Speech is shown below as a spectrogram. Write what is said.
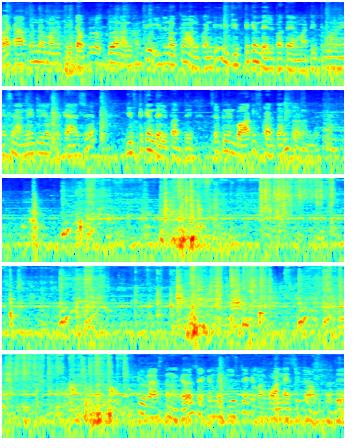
అలా కాకుండా మనకి డబ్బులు వద్దు అని అనుకుంటే ఇది నొక్కాం అనుకోండి. ఇది గిఫ్ట్ కింద వెళ్ళిపోతాయి అనమాట ఇప్పుడు మనం వేసిన అన్నిటి యొక్క క్యాష్ గిఫ్ట్ కింద వెళ్ళిపోద్ది. సో ఇప్పుడు నేను బాటిల్స్ పెడతాను చూడండి. బాటిల్ వేస్తున్నాం కదా సో ఇక్కడ మీరు చూస్తే ఇక్కడ మనకు వన్ ఎస్సీ వస్తుంది.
